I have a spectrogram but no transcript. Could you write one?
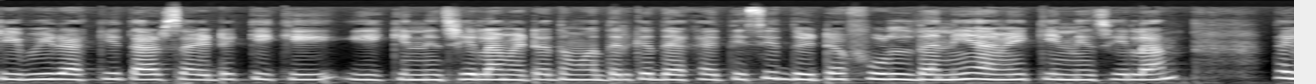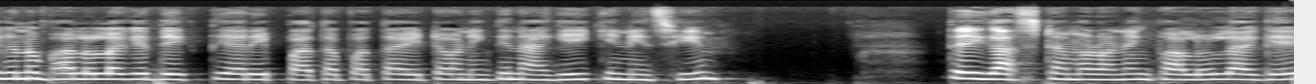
টিভি রাখি, তার সাইডে কী কী ই কিনেছিলাম এটা তোমাদেরকে দেখাইতেছি। দুইটা ফুলদানি আমি কিনেছিলাম। এগুলো ভালো লাগে দেখতে। আর এই পাতা পাতা এটা অনেক দিন আগেই কিনেছি। তো এই গাছটা আমার অনেক ভালো লাগে।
